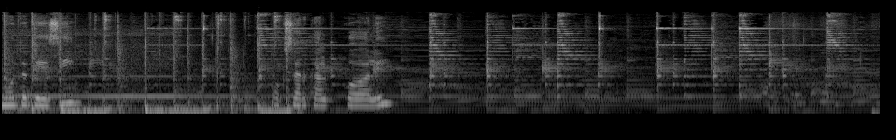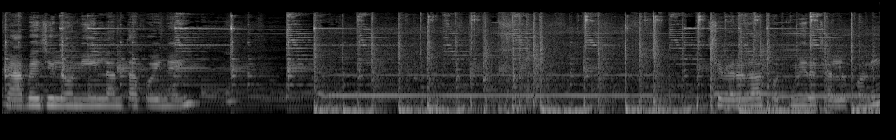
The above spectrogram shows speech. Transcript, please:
మూత తీసి ఒకసారి కలుపుకోవాలి. క్యాబేజీలో నీళ్ళంతా పోయినాయి. చివరగా కొత్తిమీర చల్లుకొని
